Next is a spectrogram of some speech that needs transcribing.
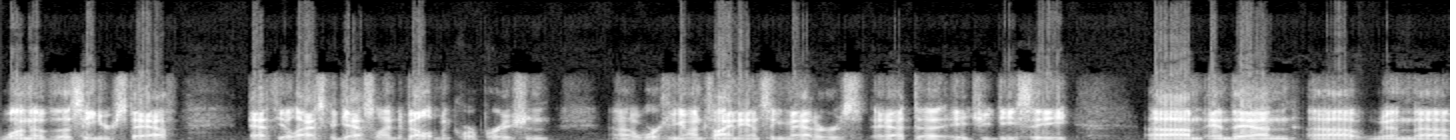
one of the senior staff at the Alaska Gas Line Development Corporation, uh, working on financing matters at uh, AGDC. Um, and then uh, when uh,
